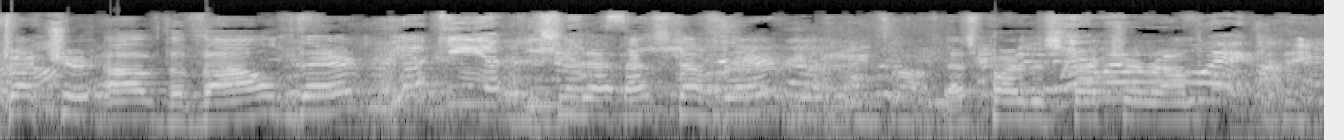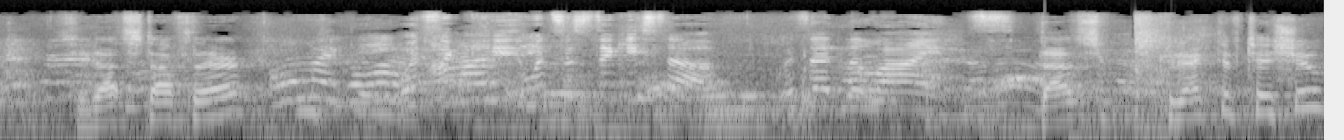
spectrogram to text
structure of the valve there. Yucky, yucky. You see that, that stuff there? That's part of the structure around. See that stuff there? Oh my God. What's the ki- what's the sticky stuff? What's that? The lines. That's connective tissue,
